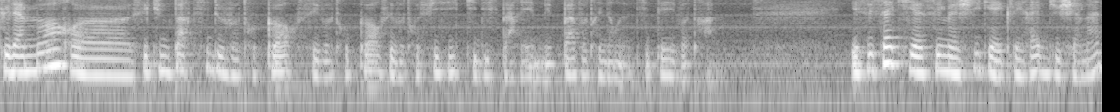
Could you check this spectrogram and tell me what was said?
Que la mort, euh, c'est qu'une partie de votre corps, c'est votre corps, c'est votre physique qui disparaît, mais pas votre identité et votre âme. Et c'est ça qui est assez magique avec les rêves du chaman,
